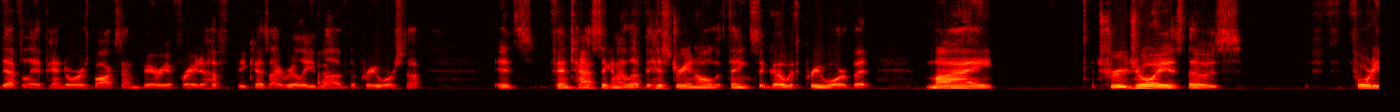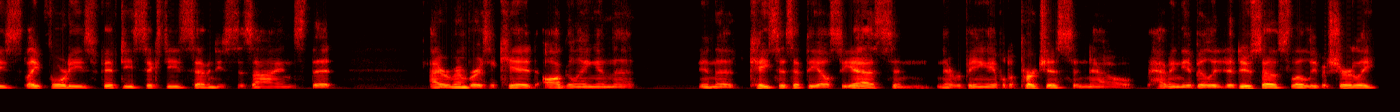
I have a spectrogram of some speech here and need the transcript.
definitely a Pandora's box I'm very afraid of because I really love the pre-war stuff. It's fantastic, and I love the history and all the things that go with pre-war. But my true joy is those 40s, late 40s, 50s, 60s, 70s designs that I remember as a kid ogling in the in the cases at the LCS and never being able to purchase and now having the ability to do so slowly but surely.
